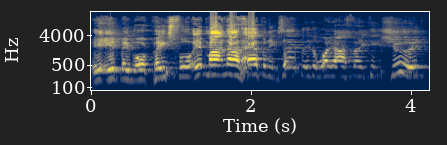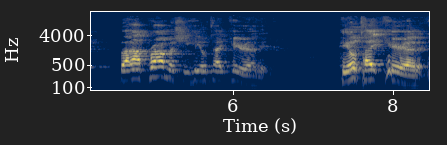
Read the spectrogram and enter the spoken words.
It'd be more peaceful. It might not happen exactly the way I think it should, but I promise you, He'll take care of it. He'll take care of it.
